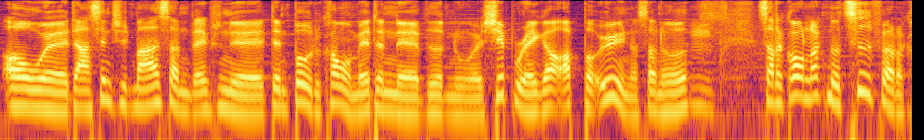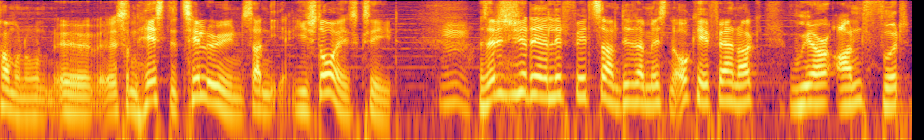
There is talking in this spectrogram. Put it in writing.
og øh, der er sindssygt meget sådan, hvad, sådan øh, den båd, du kommer med, den øh, ved du nu, øh, shipwrecker op på øen og sådan noget. Mm. Så der går nok noget tid, før der kommer nogle øh, sådan heste til øen, sådan historisk set. Mm. Altså det synes jeg, det er lidt fedt sådan, det der med sådan, okay, fair nok, we are on foot.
